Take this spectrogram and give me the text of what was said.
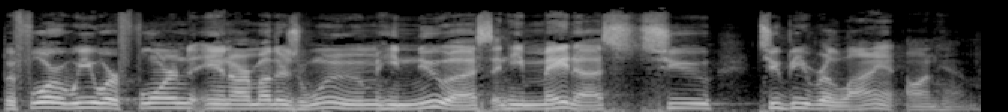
before we were formed in our mother's womb, He knew us and He made us to, to be reliant on Him.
